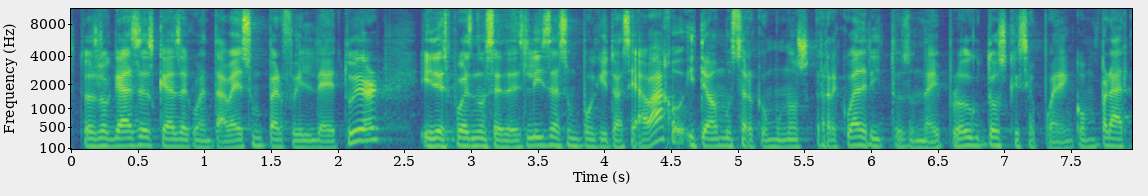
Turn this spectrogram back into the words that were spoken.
Entonces lo que hace es que das de cuenta, ves un perfil de Twitter y después no se deslizas un poquito hacia abajo y te va a mostrar como unos recuadritos donde hay productos que se pueden comprar.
